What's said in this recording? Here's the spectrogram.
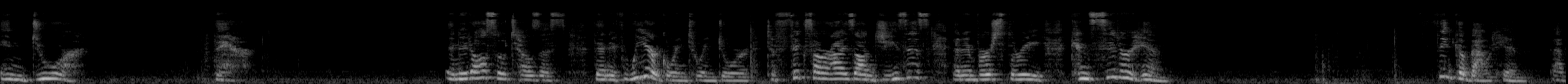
endure there. And it also tells us that if we are going to endure, to fix our eyes on Jesus, and in verse 3, consider him. Think about him, that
